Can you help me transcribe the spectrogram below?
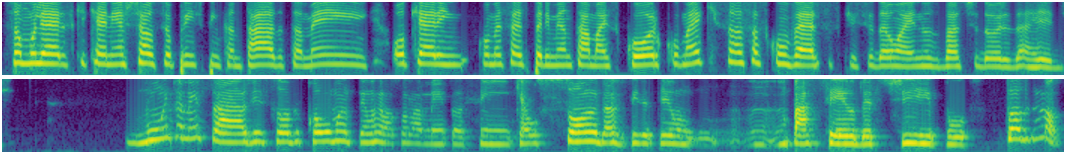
são mulheres que querem achar o seu príncipe encantado também, ou querem começar a experimentar mais cor. Como é que são essas conversas que se dão aí nos bastidores da rede? Muita mensagem sobre como manter um relacionamento assim, que é o sonho da vida ter um, um parceiro desse tipo, todo, não,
